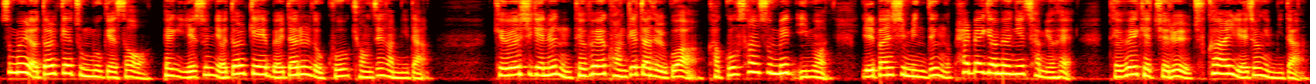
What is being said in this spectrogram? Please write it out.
28개 종목에서 168개의 메달을 놓고 경쟁합니다. 개회식에는 대회 관계자들과 각국 선수 및 임원, 일반 시민 등 800여 명이 참여해 대회 개최를 축하할 예정입니다.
